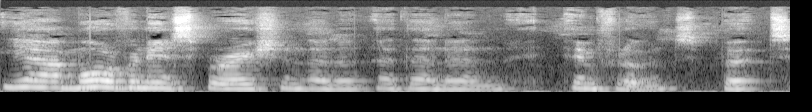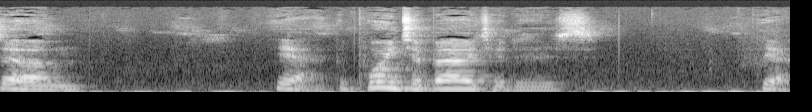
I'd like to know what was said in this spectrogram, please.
yeah, more of an inspiration than than an influence, but um, yeah, the point about it is, yeah,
